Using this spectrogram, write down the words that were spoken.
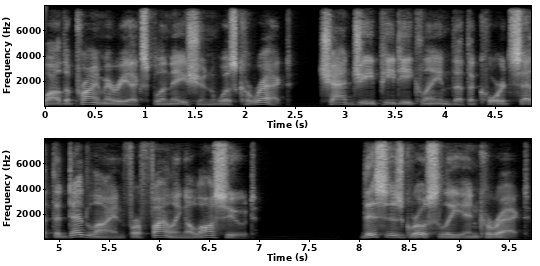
While the primary explanation was correct, ChatGPT claimed that the court set the deadline for filing a lawsuit. This is grossly incorrect.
